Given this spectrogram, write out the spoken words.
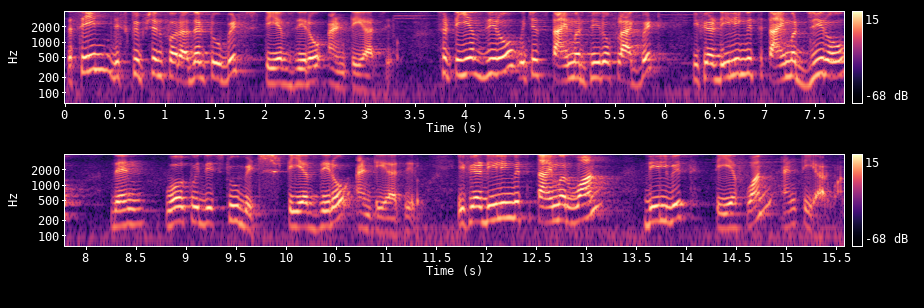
The same description for other two bits tf0 and tr0 so tf0 which is timer 0 flag bit if you are dealing with timer 0 then work with these two bits tf0 and tr0 if you are dealing with timer 1 deal with tf1 and tr1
